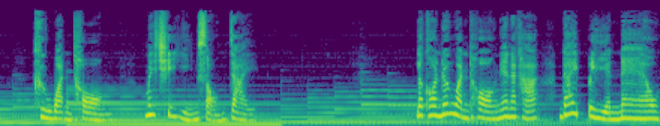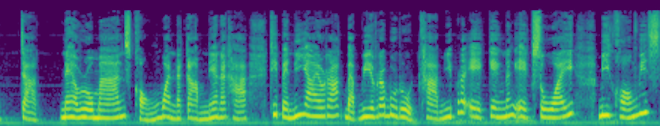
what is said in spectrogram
ำคือวันทองไม่ใช่หญิงสองใจ ละครเรื่องวันทองเนี่ยนะคะ ได้เปลี่ยนแนวจาก แนวโรแมนต์ของวรรณกรรมเนี่ยนะคะ ที่เป็นนิยายรักแบบวีรบุรุษค่ะ มีพระเอกเก่งนางเอกสวย มีของวิเศ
